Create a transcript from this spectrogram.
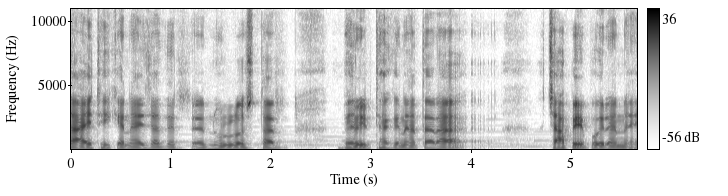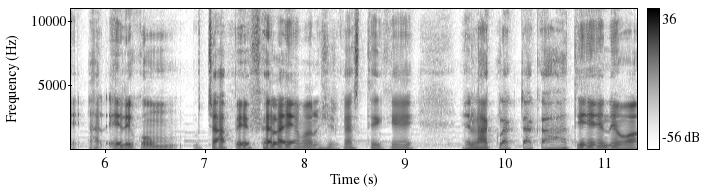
দায় ঠিকে নেয়, যাদের নুল্যস্তার ভ্যালিড থাকে না, তারা চাপে পয়রা নেয়। আর এরকম চাপে ফেলাইয়া মানুষের কাছ থেকে লাখ লাখ টাকা হাতিয়ে নেওয়া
